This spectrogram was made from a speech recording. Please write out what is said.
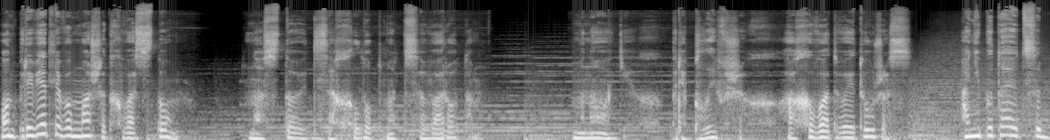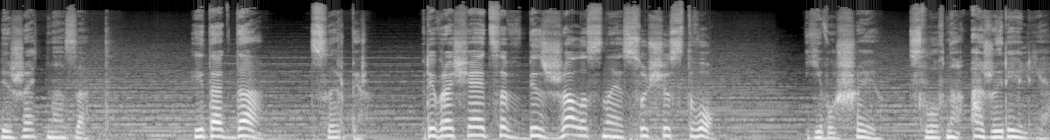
Он приветливо машет хвостом, но стоит захлопнуться воротам. Многих, приплывших, охватывает ужас. Они пытаются бежать назад. И тогда Цербер превращается в безжалостное существо. Его шею, словно ожерелье,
